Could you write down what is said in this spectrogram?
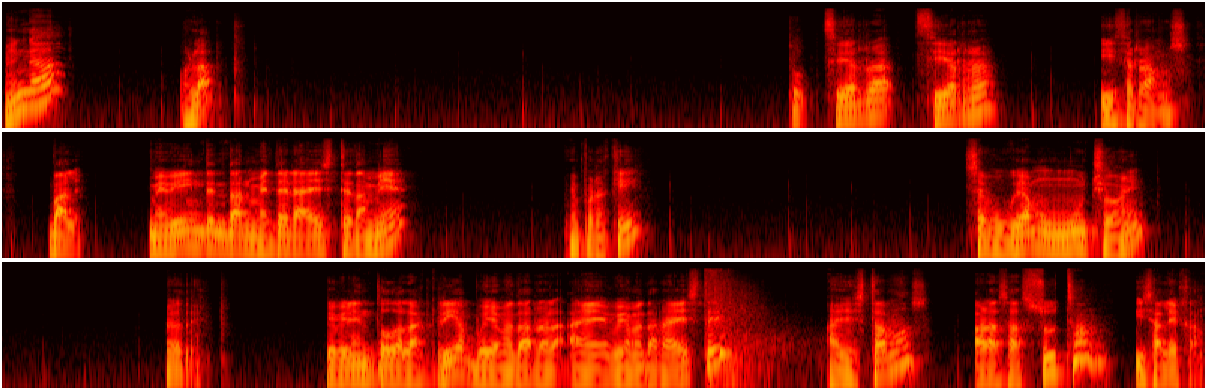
Venga. Hola. Tú, cierra, cierra y cerramos. Vale. Me voy a intentar meter a este también. Ven por aquí. Se buguea mucho, ¿eh? Espérate. Que vienen todas las crías. Voy a matar a, eh, voy a, matar a este. Ahí estamos. Ahora se asustan y se alejan.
